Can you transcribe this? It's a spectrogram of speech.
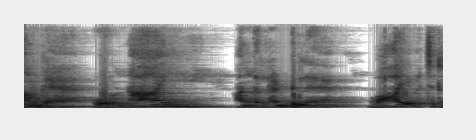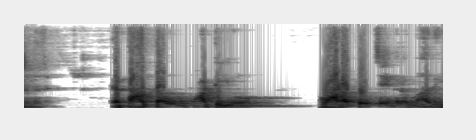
அங்க ஒரு நாய் அந்த லட்டுல வாயை வச்சுட்டு இருந்தது. என் தாத்தாவும் பாட்டியும் வடை போச்சேங்கிற மாதிரி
